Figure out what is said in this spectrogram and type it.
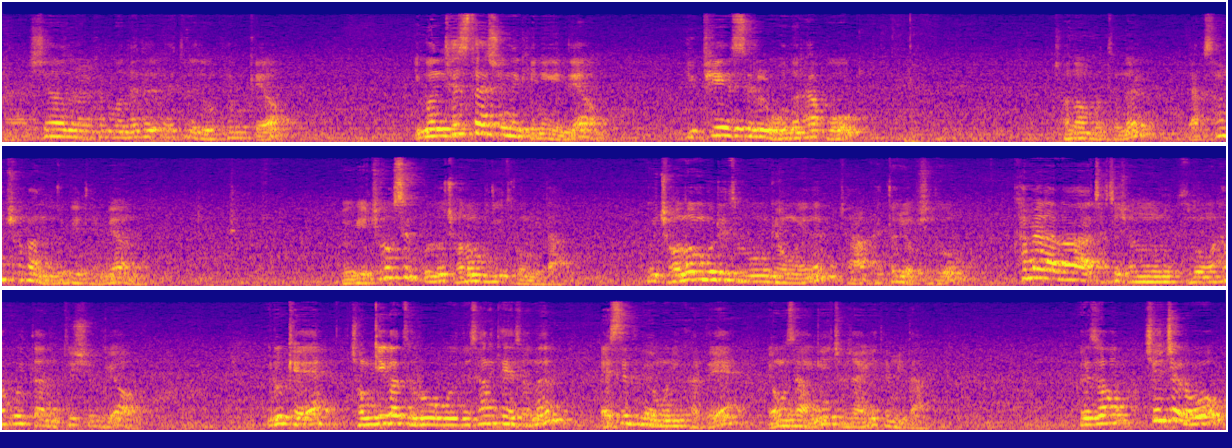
자, 시연을 한번 해드, 해드리도록 해볼게요. 이건 테스트할 수 있는 기능인데요. UPS를 온을 하고 전원 버튼을 약 3초간 누르게 되면 여기 초록색 불로 전원불이 들어옵니다. 이 전원불이 들어온 경우에는 자 배터리 없이도 카메라가 자체 전원으로 구동을 하고 있다는 뜻이고요. 이렇게 전기가 들어오고 있는 상태에서는 SD 메모리 카드에 영상이 저장이 됩니다. 그래서 실제로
